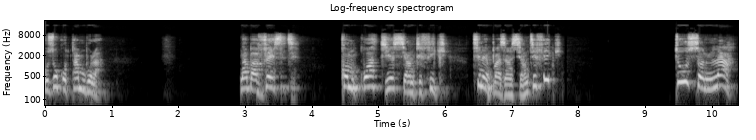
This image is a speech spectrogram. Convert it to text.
ozokotambola na baveste comme quoi tu es scientifique. Tu n'es pas un scientifique. Tous ceux-là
